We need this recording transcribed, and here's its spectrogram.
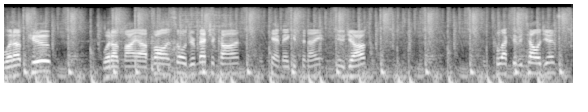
What up, Coop? What up, my uh, fallen soldier, Metricon? Can't make it tonight. New job. Collective Intelligence.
